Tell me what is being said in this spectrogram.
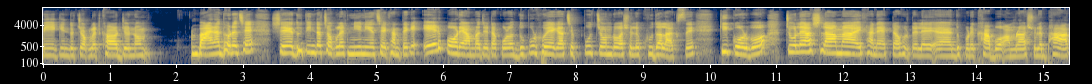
মেয়ে কিন্তু চকলেট খাওয়ার জন্য বায়না ধরেছে, সে দুই তিনটা চকলেট নিয়ে নিয়েছে এখান থেকে। এরপরে আমরা যেটা করলাম, দুপুর হয়ে গেছে, প্রচণ্ড আসলে ক্ষুধা লাগছে। কি করব? চলে আসলাম এখানে একটা হোটেলে দুপুরে খাব। আমরা আসলে ভাত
